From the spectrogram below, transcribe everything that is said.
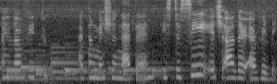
I love you too. At ang mission natin is to see each other every day.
